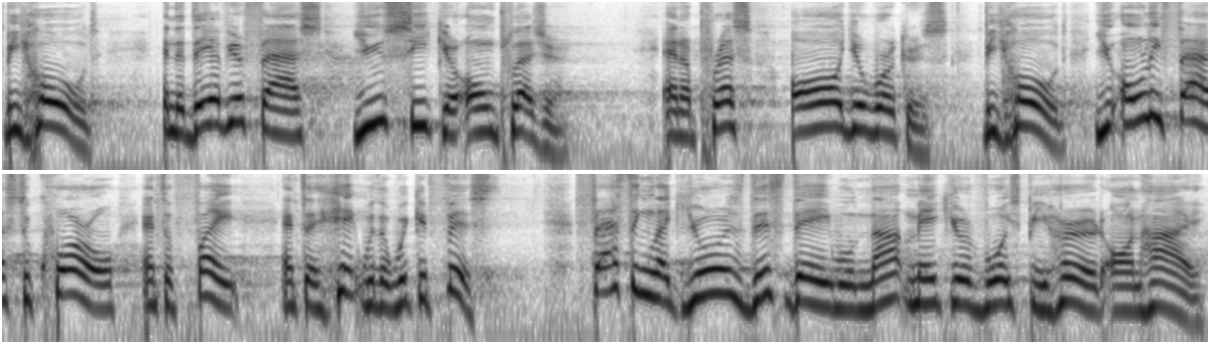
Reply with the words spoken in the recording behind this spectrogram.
Behold, in the day of your fast, you seek your own pleasure and oppress all your workers. Behold, you only fast to quarrel and to fight and to hit with a wicked fist. Fasting like yours this day will not make your voice be heard on high.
